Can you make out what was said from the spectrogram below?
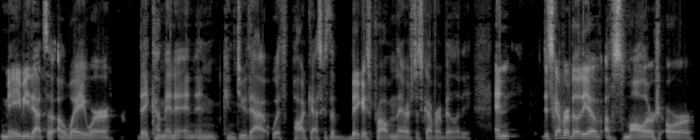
maybe that's a, a way where they come in and, and can do that with podcasts because the biggest problem there is discoverability. And discoverability of, of smaller or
